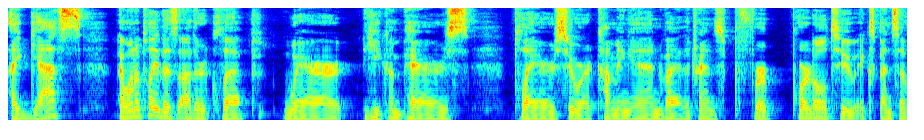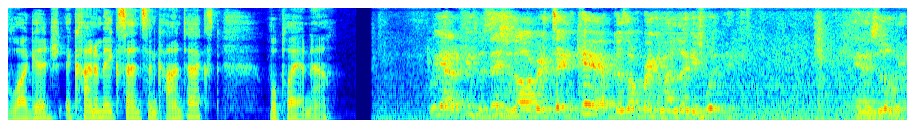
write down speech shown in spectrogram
I guess. I want to play this other clip where he compares players who are coming in via the transfer portal to expensive luggage. It kind of makes sense in context. We'll play it now. We got a few positions already taken care of because I'm bringing my luggage with me and it's Louis.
